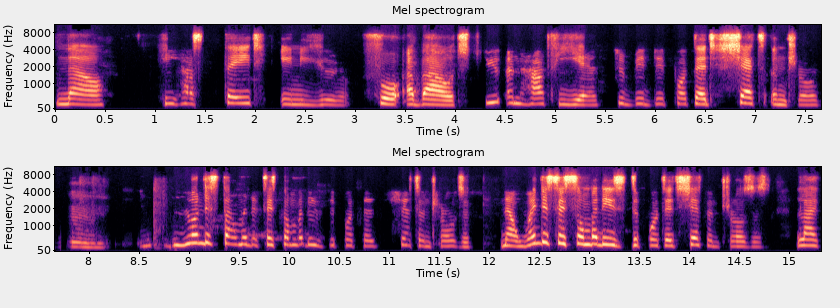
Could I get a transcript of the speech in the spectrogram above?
Now, he has stayed in Europe for about two and a half years to be deported, shirt and trousers. Mm. You understand when they say somebody is deported, shirt and trousers? Now, when they say somebody is deported, shirt and trousers, like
